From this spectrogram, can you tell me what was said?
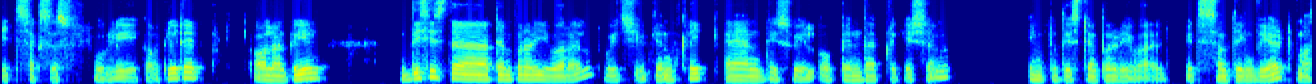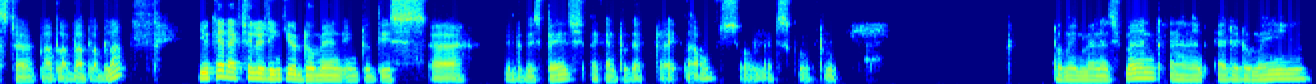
it's successfully completed. All are green. This is the temporary URL which you can click and this will open the application into this temporary URL. It's something weird, master, blah, blah, blah, blah, blah. You can actually link your domain into this uh, into this page. I can do that right now. So let's go to domain management and add a domain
